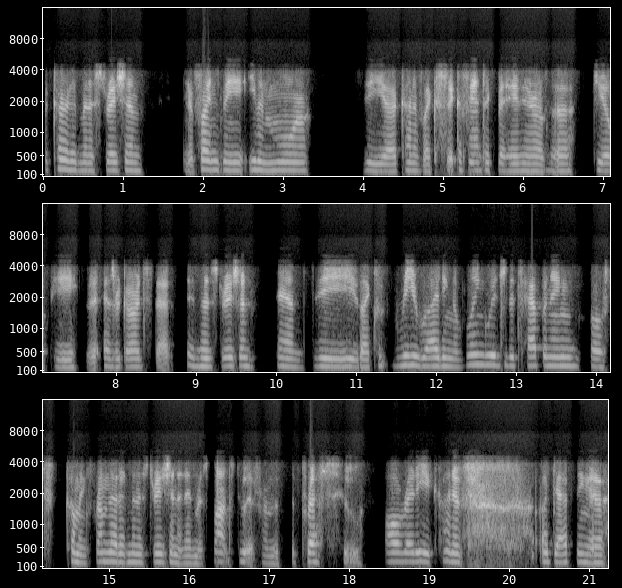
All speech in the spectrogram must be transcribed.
the current administration, and it frightens me even more the uh, kind of like sycophantic behavior of the GOP as regards that administration and the like rewriting of language that's happening both coming from that administration and in response to it from the, the press who already kind of adapting a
